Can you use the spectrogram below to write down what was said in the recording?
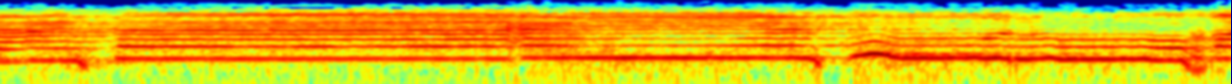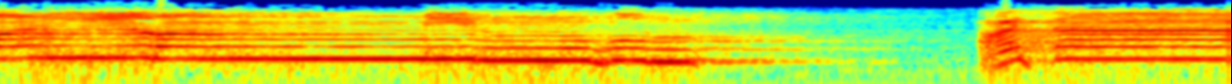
عسى أن يكونوا خيرا منهم عسى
